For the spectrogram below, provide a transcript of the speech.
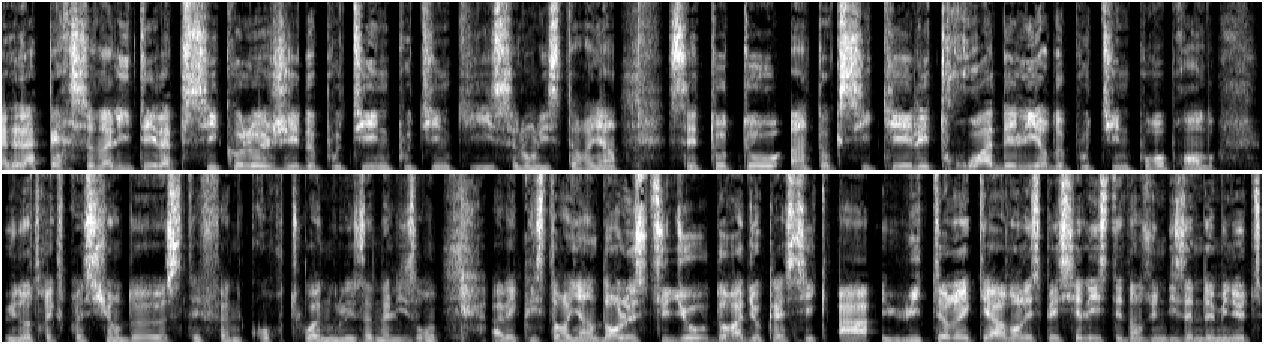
la personnalité, la psychologie de Poutine. Poutine qui, selon l'historien, s'est auto-intoxiqué. Les trois délires de Poutine, pour reprendre une autre expression de Stéphane Courtois, nous les analyserons avec l'historien dans le studio de Radio Classique à 8h15. Dans les spécialistes et dans une dizaine de minutes,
